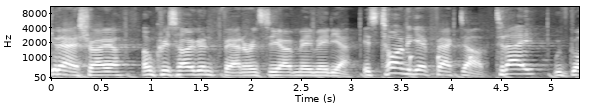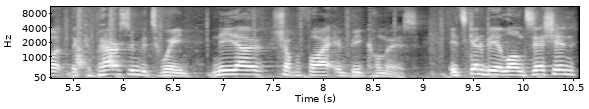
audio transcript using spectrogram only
G'day Australia, I'm Chris Hogan, founder and CEO of Me Media. It's time to get fact up. Today, we've got the comparison between Neto, Shopify, and BigCommerce. It's going to be a long session,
